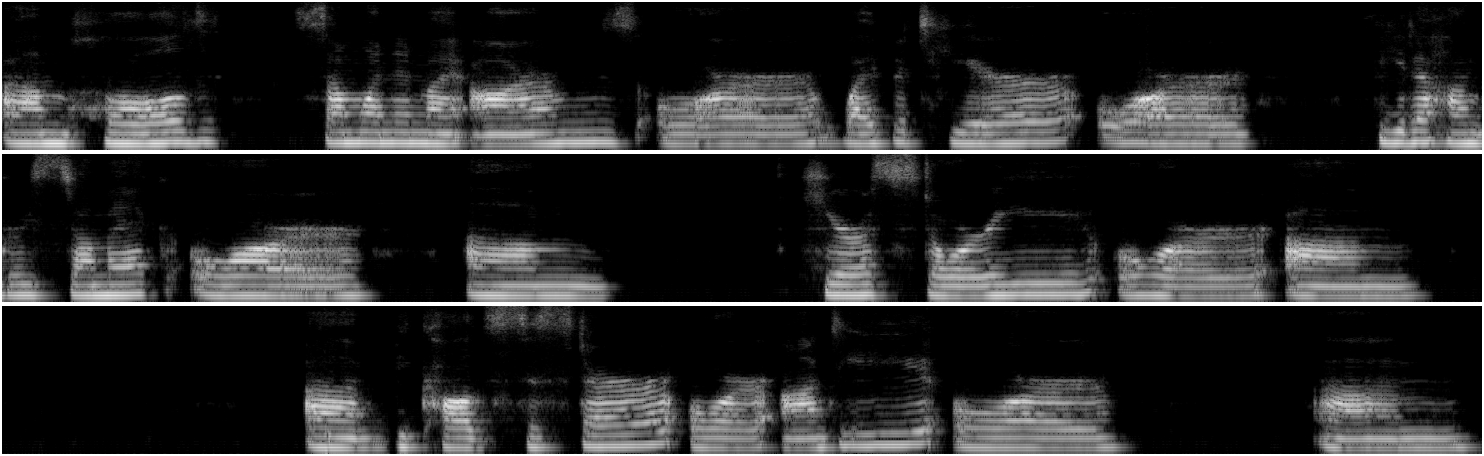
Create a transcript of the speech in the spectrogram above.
um, hold someone in my arms or wipe a tear or feed a hungry stomach or um, hear a story or um, um, be called sister or auntie or um,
